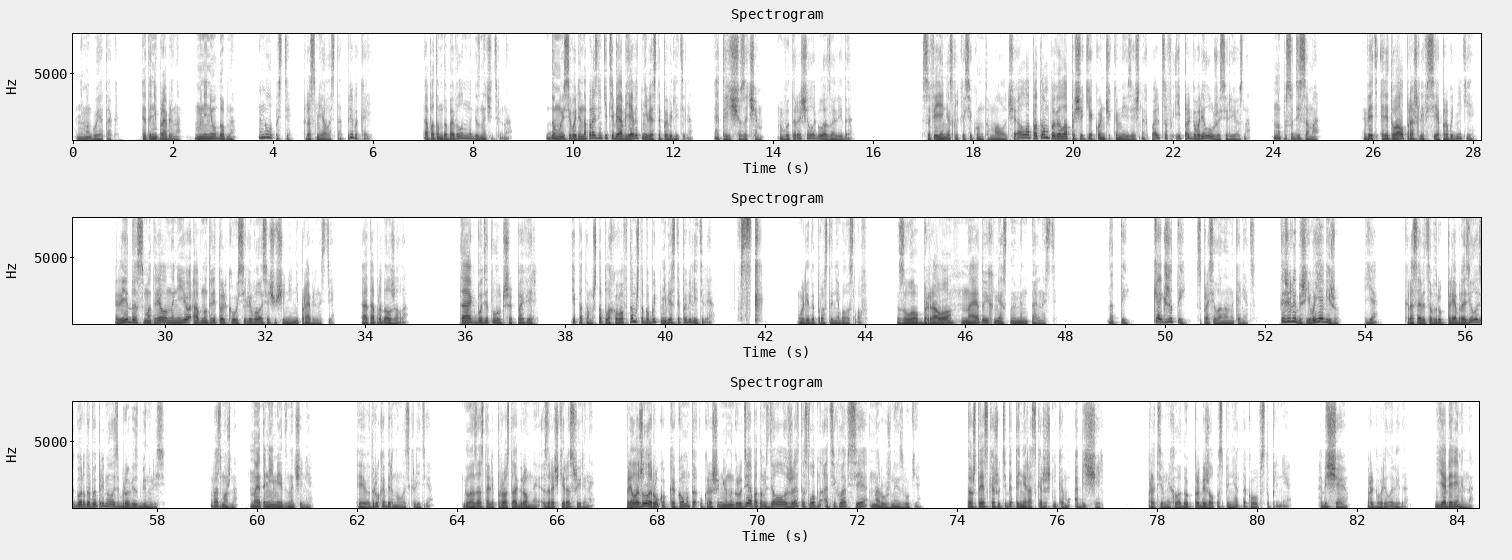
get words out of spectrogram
«Не могу я так. Это неправильно. Мне неудобно». «Глупости», — рассмеялась та. «Привыкай». А потом добавила многозначительно. «Думаю, сегодня на празднике тебя объявят невестой повелителя». «Это еще зачем?» — вытаращила глаза Лида. София несколько секунд молчала, потом повела по щеке кончиками изящных пальцев и проговорила уже серьезно. Но посуди сама. Ведь ритуал прошли все проводники. Лида смотрела на нее, а внутри только усиливалось ощущение неправильности. А та продолжала. «Так будет лучше, поверь. И потом, что плохого в том, чтобы быть невестой повелителя?» Вск! У Лиды просто не было слов. Зло брало на эту их местную ментальность. «Но ты? Как же ты?» — спросила она наконец. «Ты же любишь его, я вижу. «Я?» Красавица вдруг преобразилась, гордо выпрямилась, брови сдвинулись. «Возможно, но это не имеет значения». И вдруг обернулась к Лидии. Глаза стали просто огромные, зрачки расширены. Приложила руку к какому-то украшению на груди, а потом сделала жест и словно отсекла все наружные звуки. «То, что я скажу тебе, ты не расскажешь никому. Обещай». Противный холодок пробежал по спине от такого вступления. «Обещаю», — проговорила Лида. Я беременна.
